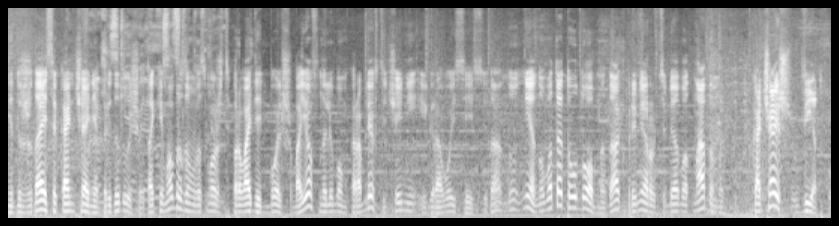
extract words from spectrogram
не дожидаясь окончания предыдущего. Таким образом, вы сможете проводить больше боев на любом корабле в течение игровой сессии, да. Ну, не, ну вот это удобно, да, к примеру, тебе вот надо, ну, качаешь ветку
